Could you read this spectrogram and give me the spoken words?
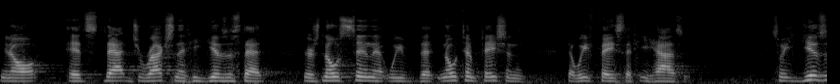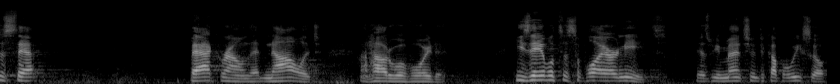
You know, it's that direction that He gives us that there's no sin that we've, that no temptation that we face that He hasn't. So He gives us that background, that knowledge on how to avoid it. He's able to supply our needs, as we mentioned a couple of weeks ago,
